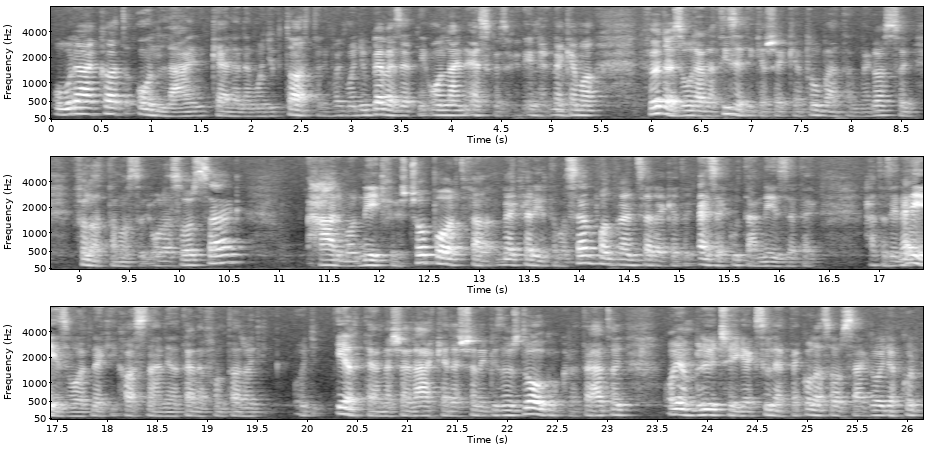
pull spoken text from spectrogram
órákat online kellene mondjuk tartani, vagy mondjuk bevezetni online eszközöket. Én nekem a földrajz órán a tizedikesekkel próbáltam meg azt, hogy feladtam azt, hogy Olaszország, hárman, négy fős csoport, fel, meg a szempontrendszereket, hogy ezek után nézzetek. Hát azért nehéz volt nekik használni a telefont arra, hogy hogy értelmesen rákeressenek bizonyos dolgokra. Tehát, hogy olyan blödségek születtek Olaszországról, hogy akkor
